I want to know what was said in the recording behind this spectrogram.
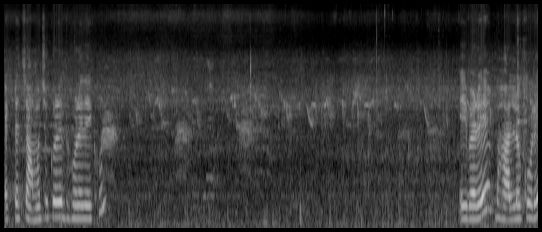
একটা চামচ করে ধরে দেখুন। এইবারে ভালো করে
